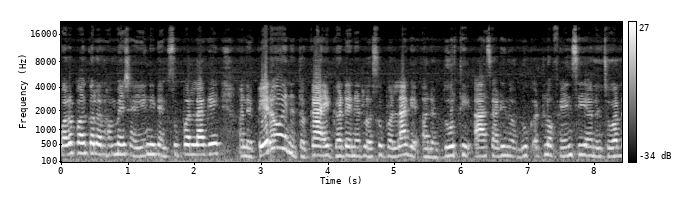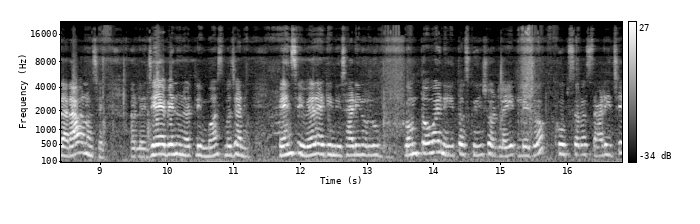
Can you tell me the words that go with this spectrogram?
પર્પલ કલર હંમેશા એની ટાઈમ સુપર લાગે અને પહેરો હોય ને, તો કાંઈ ઘટે ને એટલો સુપર લાગે અને દૂરથી આ સાડીનો લુક એટલો ફેન્સી અને જોરદાર આવવાનો છે. એટલે જે બેનું એટલી મસ્ત મજાની ફેન્સી વેરાયટીની સાડીનો લુક ગમતો હોય ને એ તો સ્ક્રીનશોટ લઈ લેજો. ખૂબ સરસ સાડી છે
